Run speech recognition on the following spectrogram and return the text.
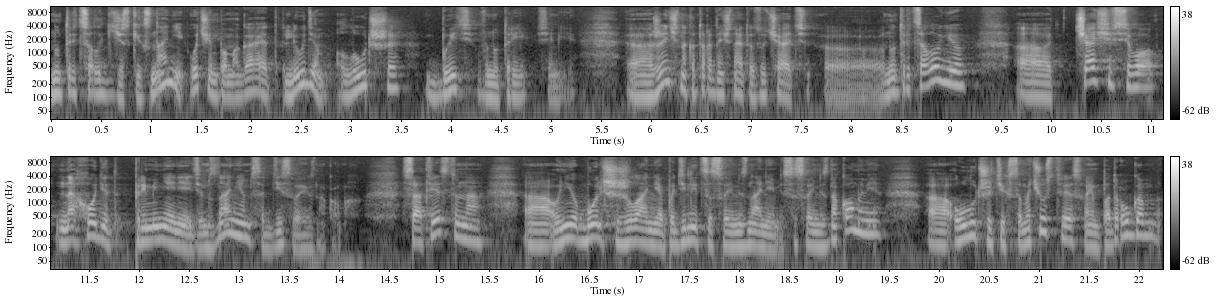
нутрициологических знаний очень помогает людям лучше быть внутри семьи. Э, женщина, которая начинает изучать э, нутрициологию, э, чаще всего находит применение этим знаниям среди своих знакомых. Соответственно, у нее больше желания поделиться своими знаниями со своими знакомыми, улучшить их самочувствие своим подругам,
